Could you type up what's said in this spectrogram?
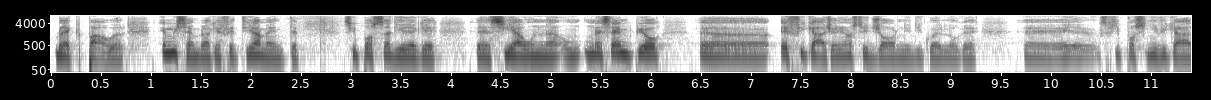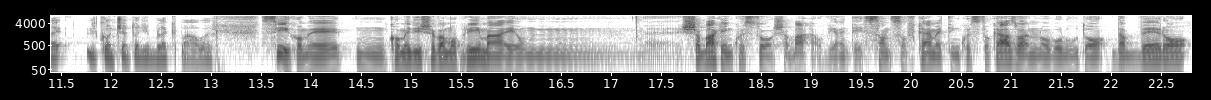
Black Power e mi sembra che effettivamente si possa dire che eh, sia un, un, un esempio eh, efficace nei nostri giorni di quello che eh, si può significare il concetto di Black Power. Sì, come, mm, come dicevamo prima è un Shabaka in questo, Shabaka ovviamente i Sons of Kemet in questo caso hanno voluto davvero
